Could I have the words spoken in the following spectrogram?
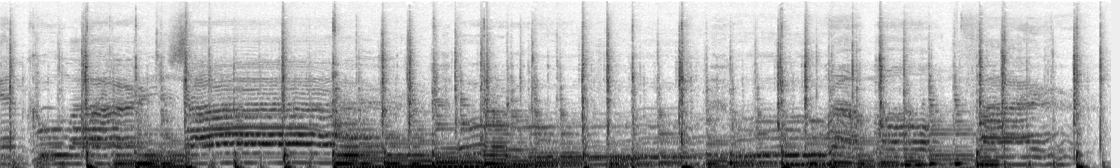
and cool out.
